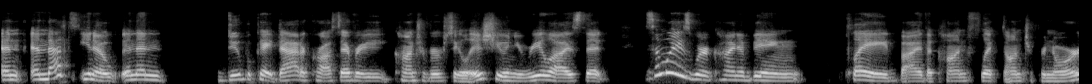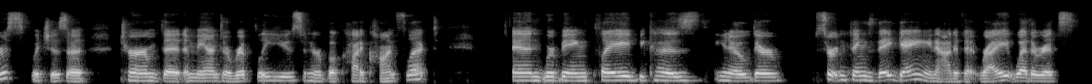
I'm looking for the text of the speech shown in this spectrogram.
And and that's you know and then duplicate that across every controversial issue and you realize that some ways we're kind of being played by the conflict entrepreneurs, which is a term that Amanda Ripley used in her book High Conflict. And we're being played because, you know, there are certain things they gain out of it, right? Whether it's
